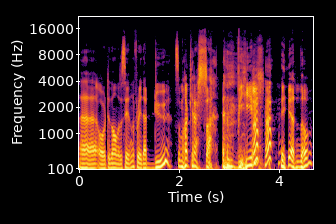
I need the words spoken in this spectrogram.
eh, over til den andre siden. Fordi det er du som har krasja en bil gjennom.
